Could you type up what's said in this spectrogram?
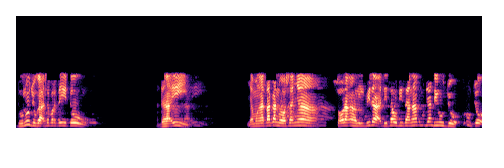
Dulu juga seperti itu. Dai yang mengatakan bahwasanya seorang ahlul bidah di Saudi sana kemudian dirujuk, rujuk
